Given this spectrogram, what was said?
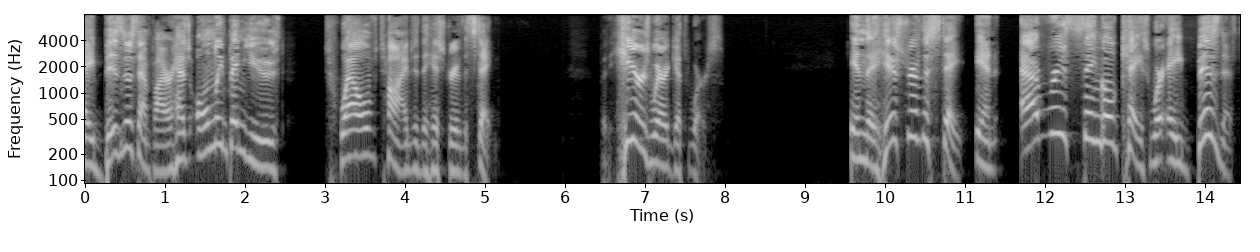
a business empire, has only been used 12 times in the history of the state. But here's where it gets worse. In the history of the state, in every single case where a business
